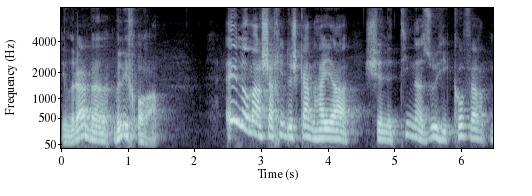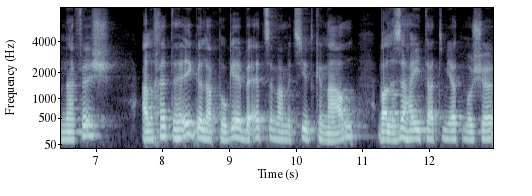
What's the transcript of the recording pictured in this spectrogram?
Dit le rabbin, Velich Ora. אין לומר שהחידוש כאן היה שנתינה זו היא כופר נפש על חטא העגל הפוגע בעצם המציאות כנ"ל, ועל זה הייתה תמיהת משה,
